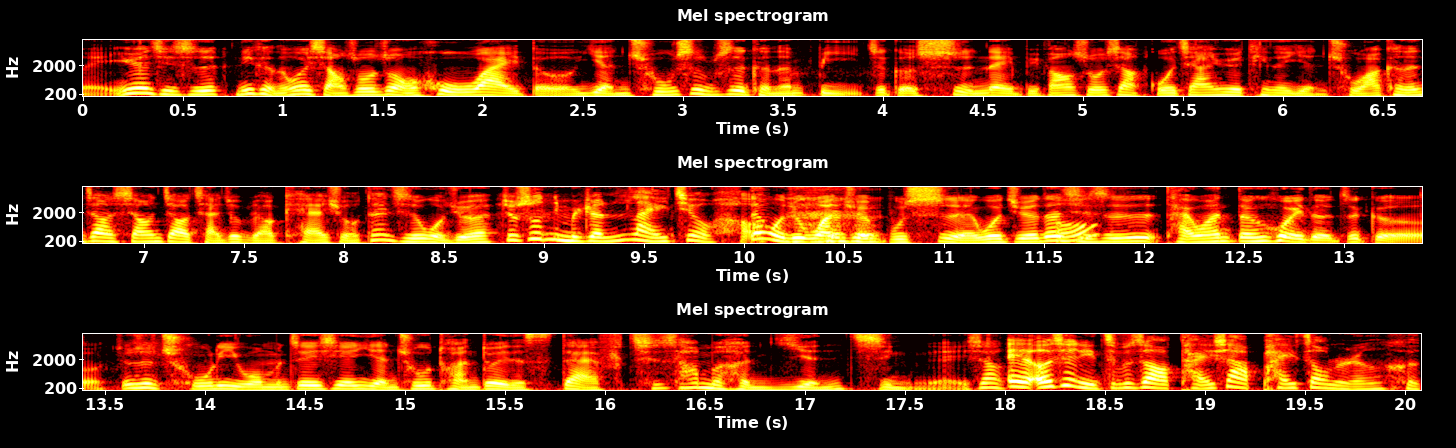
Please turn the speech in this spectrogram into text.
哎，因为其实你可能会想说，这种户外的演出是不是可能比这个室内，比方说像国家音乐厅的演出啊，可能这样相较起来就比较 casual。但其实我觉得，就说你们人来就好。但我觉得完全不是哎、欸，我觉得其实台湾灯会的这个就是处理我们这些演出团队的 staff，其实他们很严谨哎，像哎、欸，而且你知不知道台下拍照的人很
